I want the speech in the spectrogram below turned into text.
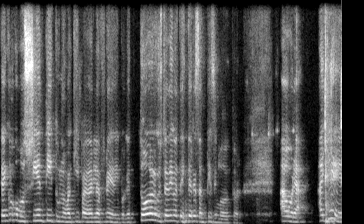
Tengo como 100 títulos aquí para darle a Freddy, porque todo lo que usted dijo está interesantísimo, doctor. Ahora, ayer,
